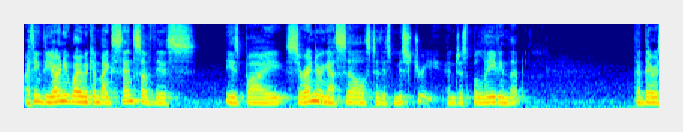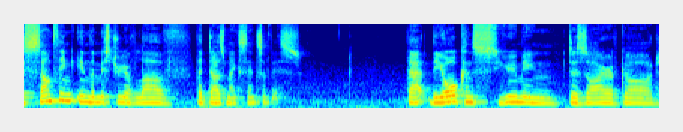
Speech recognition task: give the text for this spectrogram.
I think the only way we can make sense of this is by surrendering ourselves to this mystery and just believing that that there is something in the mystery of love that does make sense of this. That the all consuming desire of God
